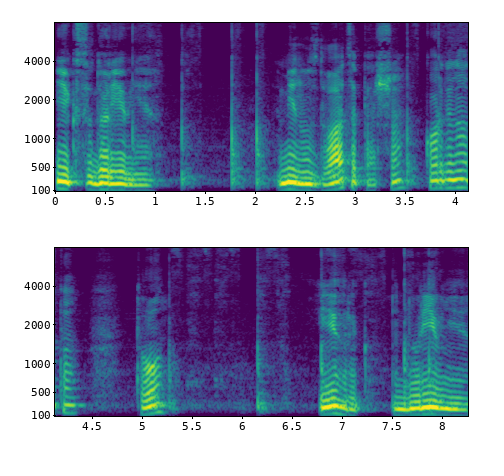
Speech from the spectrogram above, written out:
х дорівнює мінус 2, це перша координата, то y дорівнює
